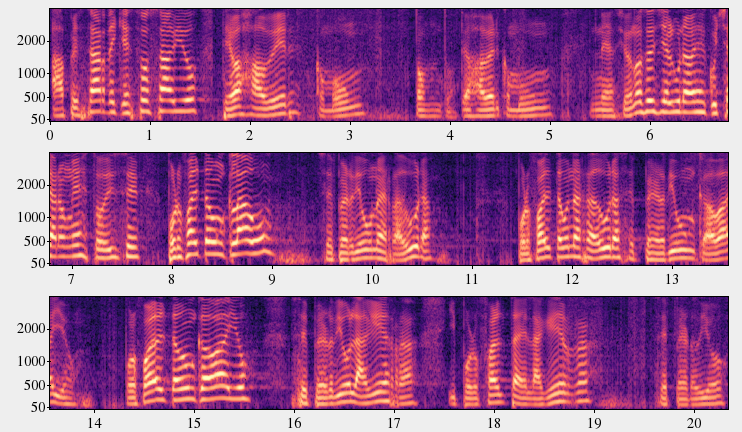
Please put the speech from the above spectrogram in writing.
a pesar de que sos sabio, te vas a ver como un tonto, te vas a ver como un necio. No sé si alguna vez escucharon esto, dice, por falta de un clavo se perdió una herradura. Por falta de una herradura se perdió un caballo. Por falta de un caballo se perdió la guerra. Y por falta de la guerra se perdió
